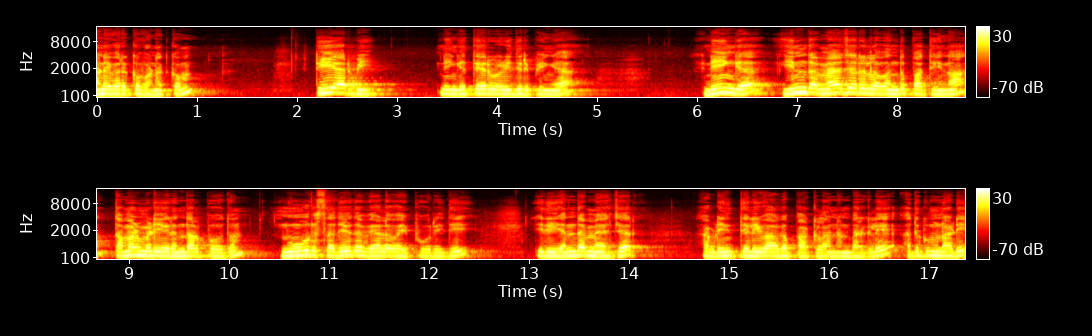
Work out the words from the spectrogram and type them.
அனைவருக்கும் வணக்கம். டிஆர்பி நீங்கள் தேர்வு எழுதியிருப்பீங்க. நீங்கள் இந்த மேஜரில் வந்து பார்த்தீங்கன்னா தமிழ் மீடியம் இருந்தால் போதும். நூறு சதவீத வேலைவாய்ப்பு உறுதி. இது எந்த மேஜர் அப்படின்னு தெளிவாக பார்க்கலாம் நண்பர்களே. அதுக்கு முன்னாடி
